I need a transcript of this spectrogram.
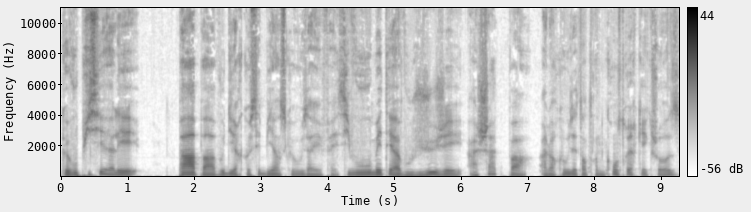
Que vous puissiez aller pas à pas vous dire que c'est bien ce que vous avez fait. Si vous vous mettez à vous juger à chaque pas alors que vous êtes en train de construire quelque chose,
